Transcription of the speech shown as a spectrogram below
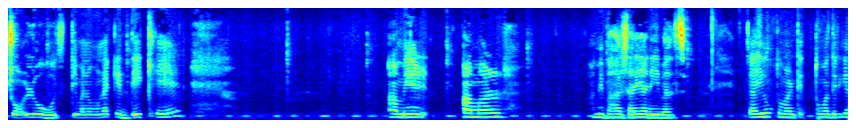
জলহস্তি মানে ওনাকে দেখে আমি আমার আমি ভাষায় আর হারিয়ে ফেলছি যাই হোক তোমাকে তোমাদেরকে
